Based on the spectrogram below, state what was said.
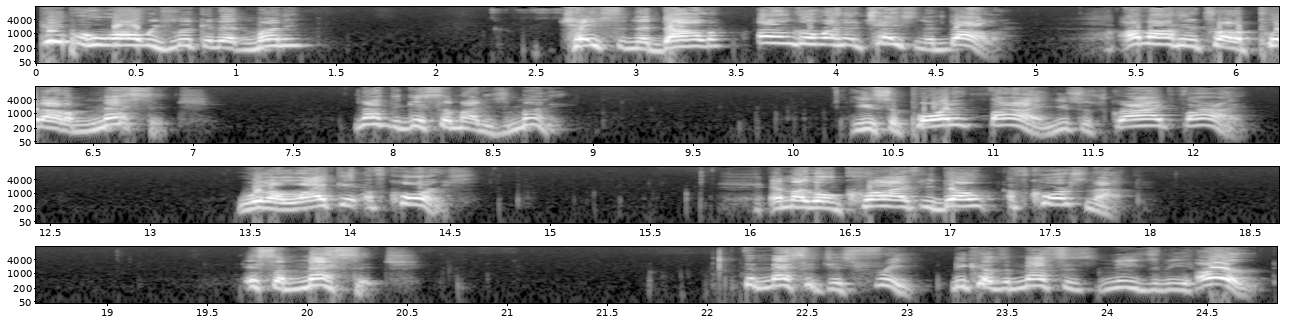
people who are always looking at money, chasing the dollar, I don't go around here chasing the dollar. I'm out here trying to put out a message, not to get somebody's money. You support it? Fine. You subscribe? Fine. Will I like it? Of course. Am I going to cry if you don't? Of course not. It's a message. The message is free because the message needs to be heard.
